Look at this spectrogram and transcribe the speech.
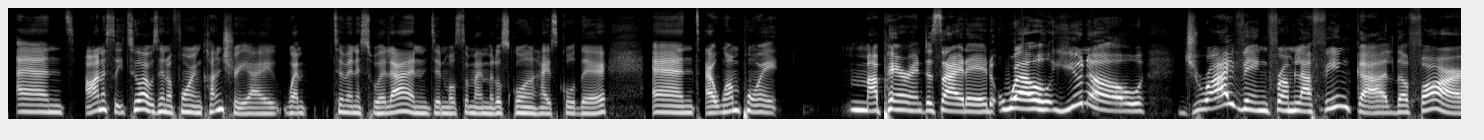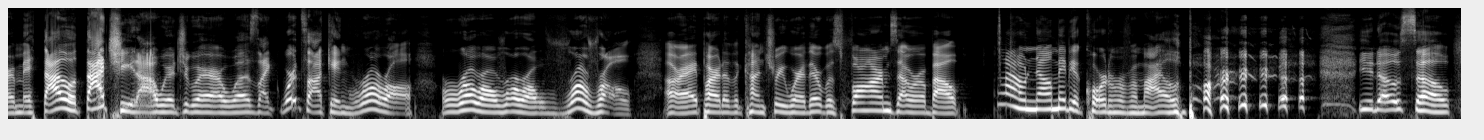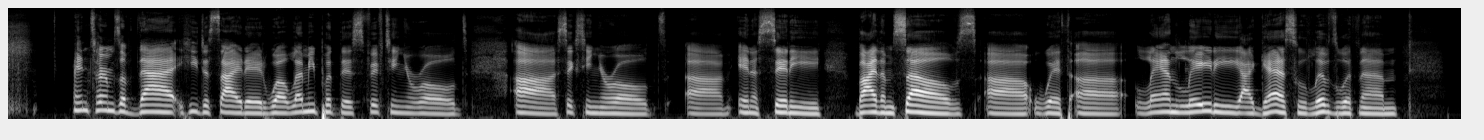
And honestly, too, I was in a foreign country. I went to Venezuela and did most of my middle school and high school there. And at one point, my parent decided, well, you know, driving from La Finca, the farm, Estado Táchira, which where was like, we're talking rural, rural, rural, rural, all right, part of the country where there was farms that were about, I don't know, maybe a quarter of a mile apart, you know, so in terms of that, he decided, well, let me put this 15 year old, uh, 16 year old um, in a city by themselves uh, with a landlady, I guess, who lives with them.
